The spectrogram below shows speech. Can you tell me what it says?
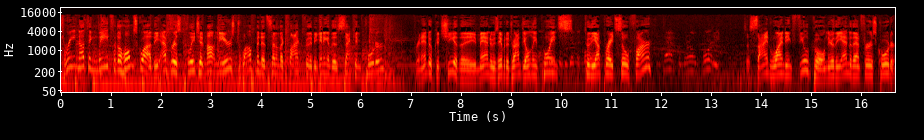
3 0 lead for the home squad. The Everest Collegiate Mountaineers. 12 minutes set on the clock for the beginning of the second quarter. Fernando Cuchilla, the man who's able to drive the only points through the upright so far. It's a side-winding field goal near the end of that first quarter.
